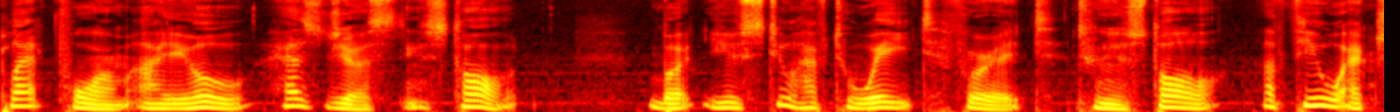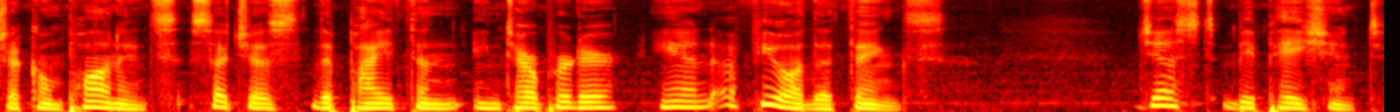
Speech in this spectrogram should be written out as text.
PlatformIO has just installed, but you still have to wait for it to install a few extra components such as the Python interpreter and a few other things. Just be patient.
